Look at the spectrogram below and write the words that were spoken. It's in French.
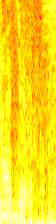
Radio.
